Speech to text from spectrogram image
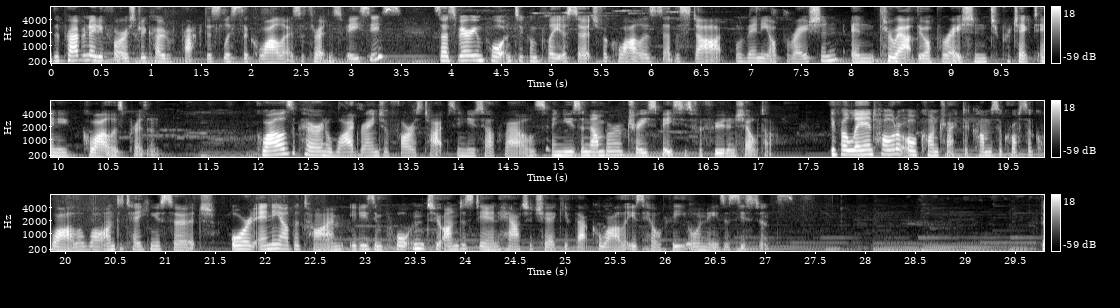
The Private Native Forestry Code of Practice lists the koala as a threatened species, so it's very important to complete a search for koalas at the start of any operation and throughout the operation to protect any koalas present. Koalas occur in a wide range of forest types in New South Wales and use a number of tree species for food and shelter. If a landholder or contractor comes across a koala while undertaking a search, or at any other time, it is important to understand how to check if that koala is healthy or needs assistance.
